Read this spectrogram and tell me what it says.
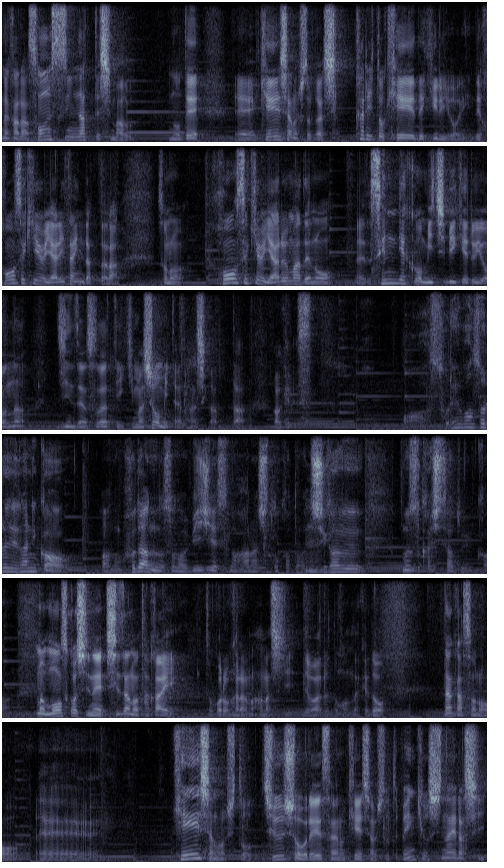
だから損失になってしまうので、えー経営者の人がしっかりと経営できるように。で宝石をやりたいんだったらその宝石をやるまでのえー戦略を導けるような人材を育てていきましょうみたいな話があったわけです。あーそれはそれで何かあの普段のそのビジネスの話とかとは違う難しさというか、まあ、もう少しね視座の高いところからの話ではあると思うんだけどなんかその、えー経営者の人中小零細の経営者の人って勉強しないらしい。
